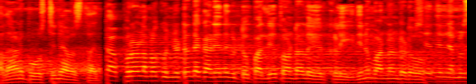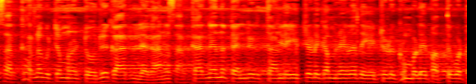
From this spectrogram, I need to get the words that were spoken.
അതാണ് പോസ്റ്റിന്റെ അവസ്ഥ. അപ്പുറം നമ്മൾ കുഞ്ഞുട്ടന്റെ കടയിൽ നിന്ന് കിട്ടും പല്ല് തോണ്ടാൾ ഈർക്കളി. ഇതിനും വണ്ണുണ്ടോ ഇതിൽ നമ്മൾ സർക്കാരിനെ കുറ്റം പറഞ്ഞിട്ട് ഒരു കാര്യമില്ല. കാരണം സർക്കാരിനെ നിന്ന് ടെൻഡ് എടുത്താണ്ട് ഏറ്റെടു കമ്പനികൾ ഇത് ഏറ്റെടുക്കുമ്പോൾ പത്ത് കൊട്ട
